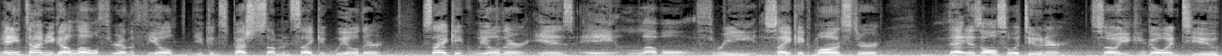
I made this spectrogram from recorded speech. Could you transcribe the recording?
Anytime you got a level 3 on the field, you can special summon Psychic Wielder. Psychic Wielder is a level 3 psychic monster that is also a tuner, so you can go into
